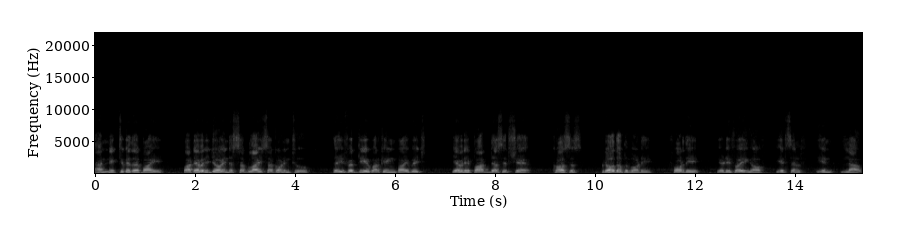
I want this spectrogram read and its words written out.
and knit together by what every joint supplies according to the effective working by which every part does its share, causes growth of the body for the edifying of itself in love.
